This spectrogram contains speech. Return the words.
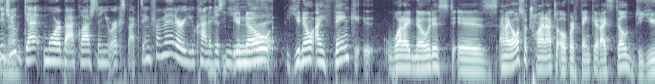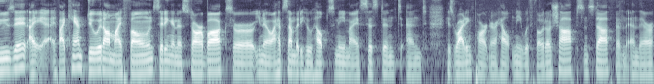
Did you you get more backlash than you were expecting from it, or you kind of just knew you know that- you know i think what i noticed is and i also try not to overthink it i still use it. I if i can't do it on my phone sitting in a starbucks or you know i have somebody who helps me my assistant and his writing partner help me with photoshops and stuff and and they're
